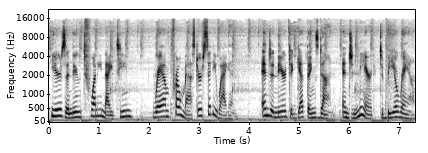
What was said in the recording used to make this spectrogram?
Here's a new 2019 Ram ProMaster City Wagon. Engineered to get things done, engineered to be a Ram.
